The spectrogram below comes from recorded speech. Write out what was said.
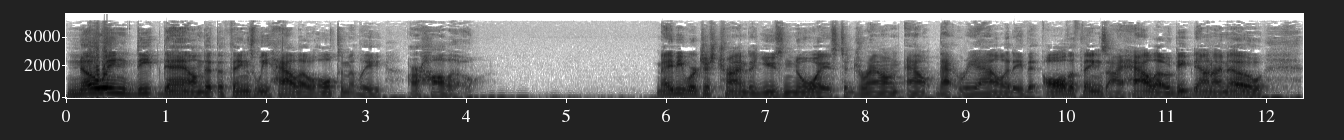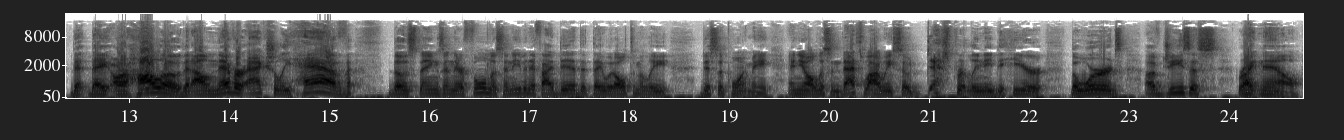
Knowing deep down that the things we hallow ultimately are hollow. Maybe we're just trying to use noise to drown out that reality that all the things I hallow, deep down I know that they are hollow, that I'll never actually have those things in their fullness. And even if I did, that they would ultimately disappoint me. And y'all, listen, that's why we so desperately need to hear the words of Jesus right now.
